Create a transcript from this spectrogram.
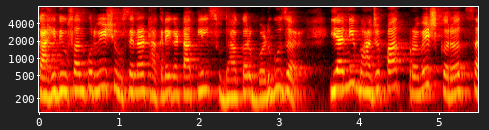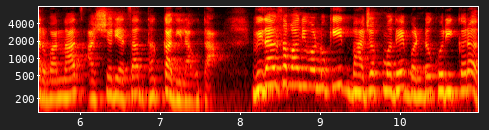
काही दिवसांपूर्वी शिवसेना ठाकरे गटातील सुधाकर बडगुजर यांनी भाजपात प्रवेश करत सर्वांनाच आश्चर्याचा धक्का दिला होता. विधानसभा निवडणुकीत भाजपमध्ये बंडखोरी करत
